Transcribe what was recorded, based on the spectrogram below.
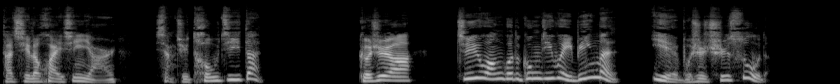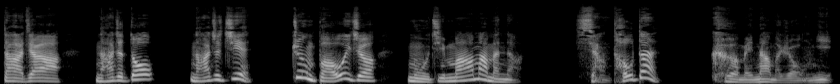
他起了坏心眼儿，想去偷鸡蛋。可是啊，鸡王国的公鸡卫兵们也不是吃素的，大家啊拿着刀，拿着剑，正保卫着母鸡妈妈们呢。想偷蛋，可没那么容易。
